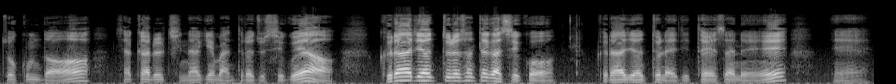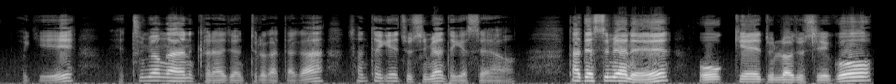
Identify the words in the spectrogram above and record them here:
조금 더 색깔을 진하게 만들어 주시고요. gradient를 선택하시고 gradient editor에서는 네, 여기 투명한 그라디언트를 갖다가 선택해 주시면 되겠어요. 다 됐으면은 OK 눌러 주시고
